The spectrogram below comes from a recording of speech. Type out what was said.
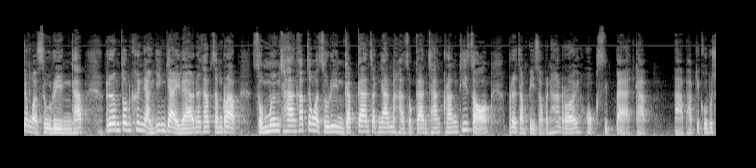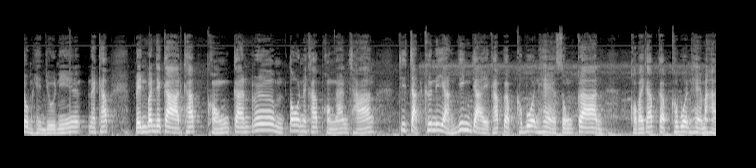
จังหวัดสุรินทร์ครับเริ่มต้นขึ้นอย่างยิ่งใหญ่แล้วนะครับสำหรับสมเมืองช้างครับจังหวัดสุรินทร์กับการจัดงานมหาสงการช้างครั้งที่ 2 ประจำปี 2568 ครับภาพที่คุณผู้ชมเห็นอยู่นี้นะครับเป็นบรรยากาศครับของการเริ่มต้นนะครับของงานช้างที่จัดขึ้นได้อย่างยิ่งใหญ่ครับกับขบวนแห่สงกรานต์ขอไปครับกับขบวนแห่มหา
